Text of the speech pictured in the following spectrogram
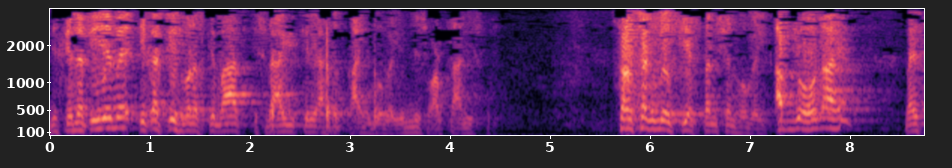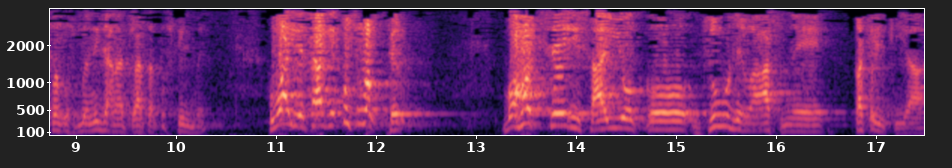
جس کے نتیجے میں اکتیس برس کے بعد اسرائیل کی ریاست قائم ہو گئی، انیس سو اڑتالیس میں۔ سڑسٹھ میں اس کی ایکسپینشن ہو گئی۔ اب جو ہونا ہے، میں اس وقت اس میں نہیں جانا چاہتا تفصیل میں۔ ہوا یہ تھا کہ اس وقت پھر بہت سے عیسائیوں کو زو نواس نے قتل کیا۔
